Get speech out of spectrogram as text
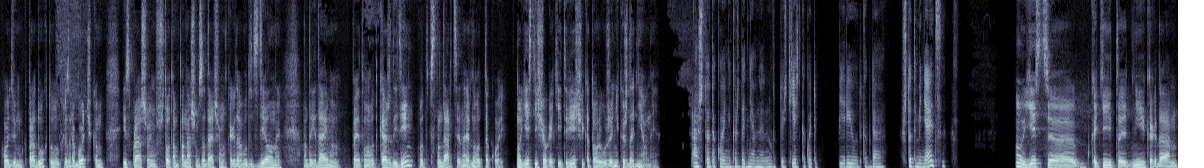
Ходим к продукту, к разработчикам и спрашиваем, что там по нашим задачам, когда будут сделаны, надоедаем им. Поэтому вот каждый день вот в стандарте, наверное, вот такой. Ну, есть еще какие-то вещи, которые уже не каждодневные. А что такое не каждодневное? Ну, то есть есть какой-то период, когда что-то меняется? Ну, есть э, какие-то дни, когда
